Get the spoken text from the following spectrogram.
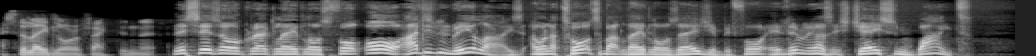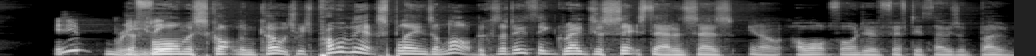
it's the Laidlaw effect, isn't it? this is all Greg Laidlaw's fault. Oh, I didn't realise when I talked about Laidlaw's agent before. I didn't realise it's Jason White. Is it really? the former Scotland coach, which probably explains a lot because I do think Greg just sits there and says, you know, I want four hundred fifty thousand pound.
